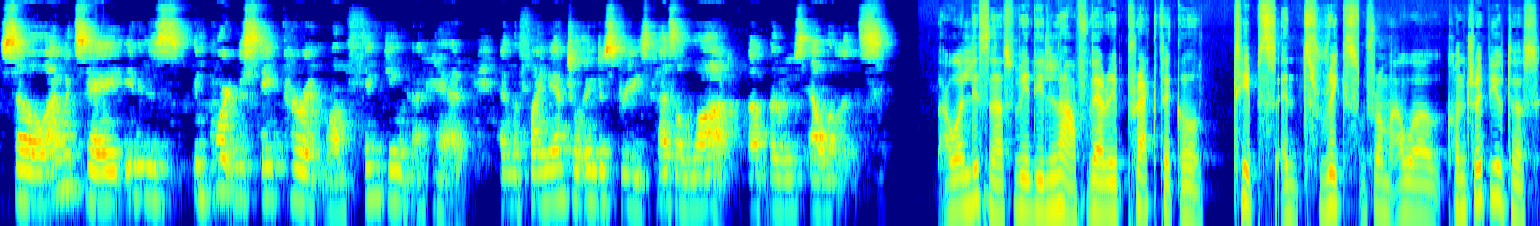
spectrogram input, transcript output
so I would say it is important to stay current while thinking ahead. And the financial industries has a lot of those elements. Our listeners really love very practical tips and tricks from our contributors.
